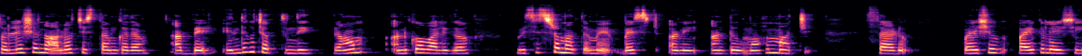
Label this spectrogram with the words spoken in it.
సొల్యూషన్ ఆలోచిస్తాం కదా. అబ్బే ఎందుకు చెప్తుంది? రామ్ అనుకోవాలిగా. విశిష్ట మాత్రమే బెస్ట్ అని అంటూ మొహం మార్చేశాడు. వైషు పైకి లేచి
